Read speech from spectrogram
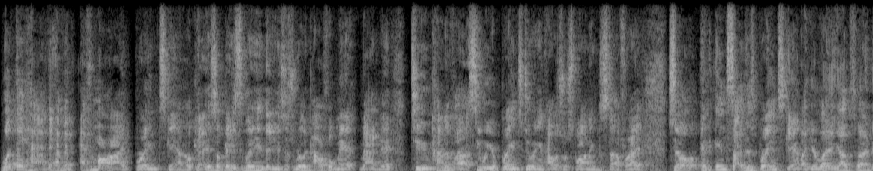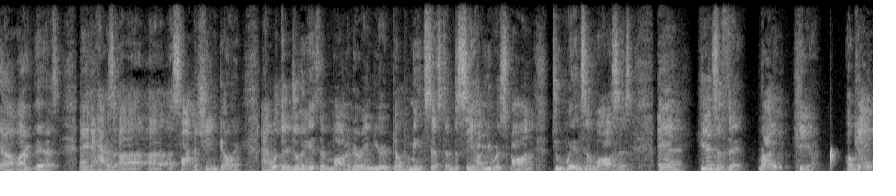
what they have, they have an fMRI brain scan, okay? So basically they use this really powerful ma magnet to kind of uh, see what your brain's doing and how it's responding to stuff, right? So and inside this brain scan, like you're laying upside down like this and it has a, a, a slot machine going. And what they're doing is they're monitoring your dopamine system to see how you respond to wins and losses. And here's the thing, right here, okay?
